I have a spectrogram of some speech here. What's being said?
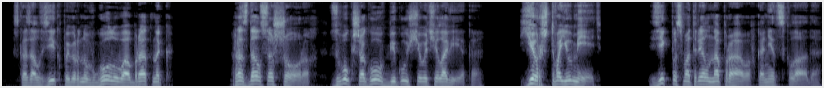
— сказал Зик, повернув голову обратно к Раздался шорох, звук шагов бегущего человека. «Ерш твою медь!» Зик посмотрел направо, в конец склада.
